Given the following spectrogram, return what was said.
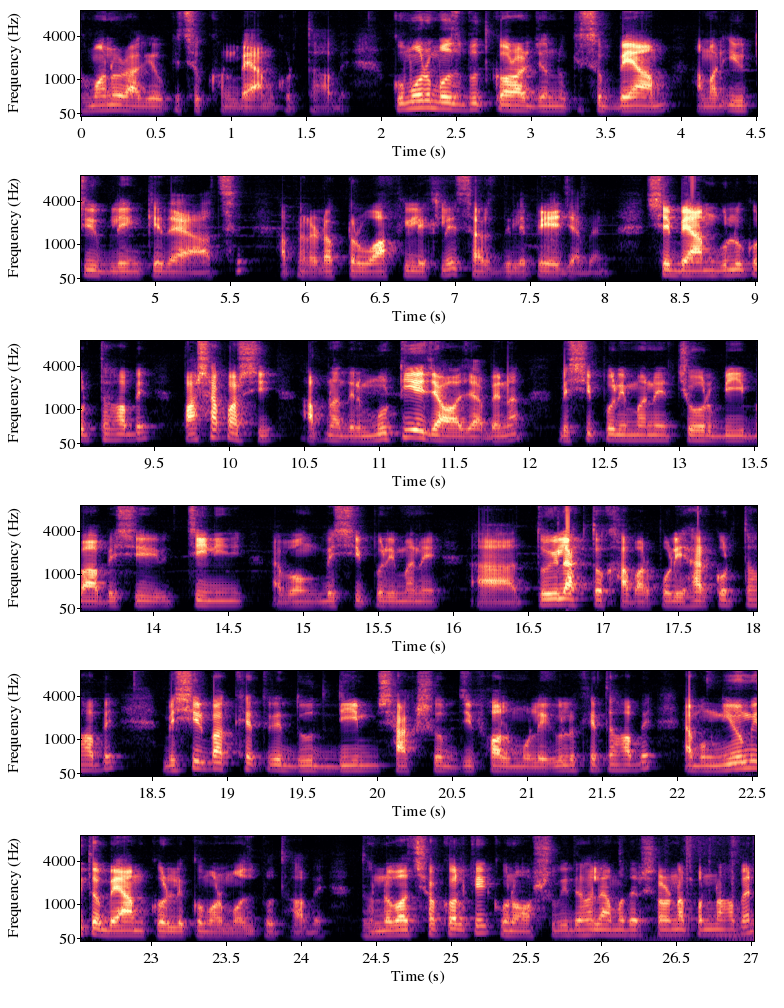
ঘুমানোর আগেও কিছুক্ষণ ব্যায়াম করতে হবে। কোমর মজবুত করার জন্য কিছু ব্যায়াম আমার ইউটিউব লিঙ্কে দেয়া আছে। আপনারা ডক্টর ওয়াফি লিখলে সার্চ দিলে পেয়ে যাবেন। সে ব্যায়ামগুলো করতে হবে। পাশাপাশি আপনাদের মুটিয়ে যাওয়া যাবে না। বেশি পরিমাণে চর্বি বা বেশি চিনি এবং বেশি পরিমাণে তৈলাক্ত খাবার পরিহার করতে হবে। বেশিরভাগ ক্ষেত্রে দুধ, ডিম, শাকসবজি, ফলমূল এগুলো খেতে হবে এবং নিয়মিত ব্যায়াম করলে কোমর মজবুত হবে। ধন্যবাদ সকলকে। কোনো অসুবিধা হলে আমাদের শরণাপন্ন হবেন।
